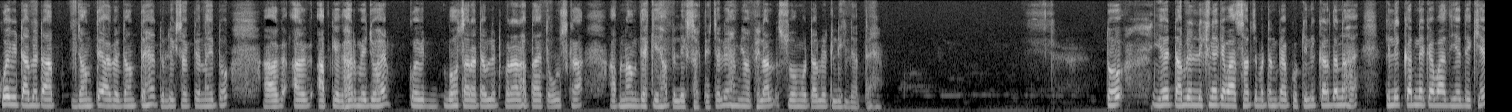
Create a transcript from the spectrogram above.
कोई भी टैबलेट आप जानते, अगर जानते हैं तो लिख सकते हैं। नहीं तो अगर आपके घर में जो है कोई बहुत सारा टैबलेट पड़ा रहता है तो उसका आप नाम देख के यहाँ पे लिख सकते हैं। चलिए हम यहाँ फ़िलहाल सोमो टैबलेट लिख लेते हैं। तो ये टैबलेट लिखने के बाद सर्च बटन पे आपको क्लिक कर देना है। क्लिक करने के बाद ये देखिए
